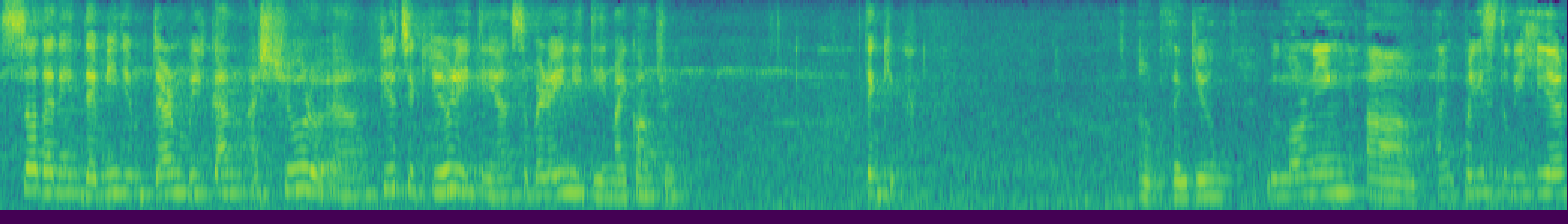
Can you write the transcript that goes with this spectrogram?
so that in the medium term we can assure uh, security and sovereignty in my country. Thank you. Oh, thank you. Good morning. Um, I'm pleased to be here.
